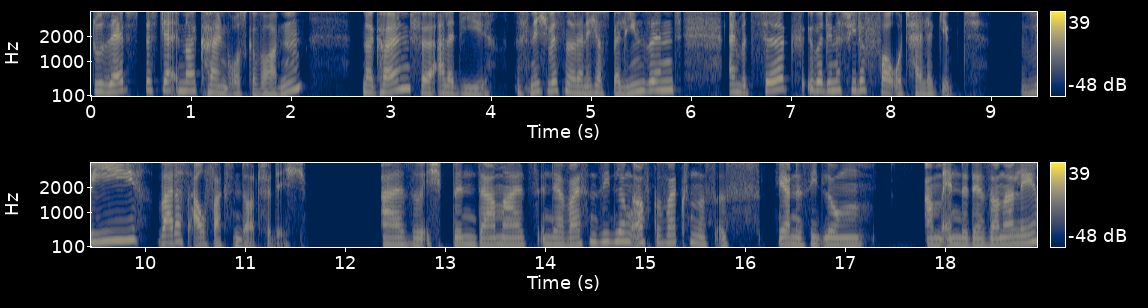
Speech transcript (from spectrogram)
Du selbst bist ja in Neukölln groß geworden. Neukölln, für alle, die es nicht wissen oder nicht aus Berlin sind, ein Bezirk, über den es viele Vorurteile gibt. Wie war das Aufwachsen dort für dich? Also ich bin damals in der Weißen Siedlung aufgewachsen. Das ist ja eine Siedlung am Ende der Sonnerlee.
